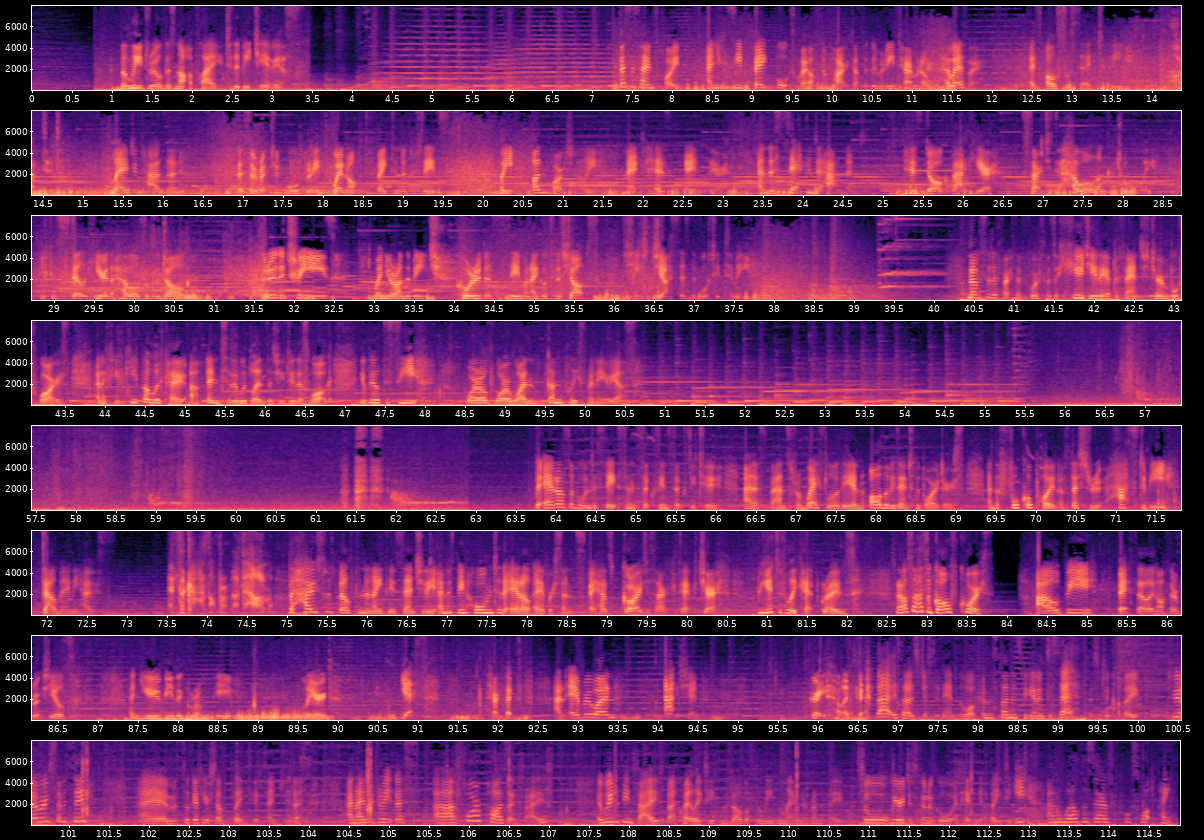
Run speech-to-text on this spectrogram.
The lead rule does not apply to the beach areas. This is Hounds Point and you can see big boats quite often parked up at the marine terminal. However, it's also said to be haunted. Legend has it that Sir Richard Mowbray went off to fight in the Crusades but he unfortunately met his end there. And the second it happened, his dog back here started to howl uncontrollably. You can still hear the howls of the dog through the trees when you're on the beach. Cora does the same when I go to the shops. She's just as devoted to me. And obviously the Firth of Forth was a huge area of defence during both wars and if you keep a lookout up into the woodlands as you do this walk you'll be able to see World War One gun placement areas. The Earls have owned estate since 1662 and it spans from West Lothian all the way down to the borders and the focal point of this route has to be Dalmeny House. It's a castle from the film! The house was built in the 19th century and has been home to the Earl ever since. It has gorgeous architecture, beautifully kept grounds, and it also has a golf course. I'll be best-selling author Brooke Shields and you be the grumpy laird. Yes, perfect and everyone, action. Great, I like it. That is us just at the end of the walk and the sun is beginning to set. This took about two hours I would say. Um, so give yourself plenty of time to do this. And I would rate this four paws out of five. It would have been five, but I quite like taking the dog off the lead and letting her run about. So we're just gonna go and head and get a bite to eat and a well-deserved post-walk pint.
